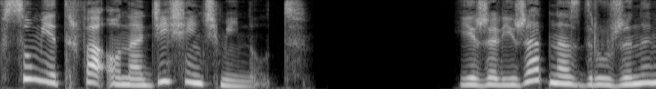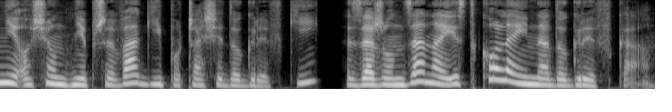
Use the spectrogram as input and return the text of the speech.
W sumie trwa ona 10 minut. Jeżeli żadna z drużyn nie osiągnie przewagi po czasie dogrywki, zarządzana jest kolejna dogrywka.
